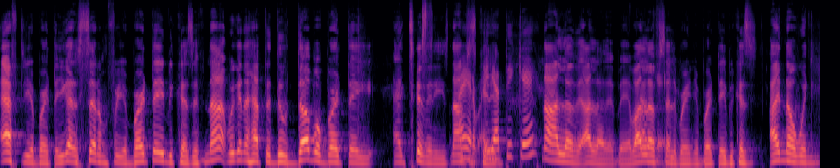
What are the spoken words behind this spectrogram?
after your birthday. You got to set them for your birthday because if not, we're gonna have to do double birthday activities. Not Ay, just ¿y kidding. a ti qué? No, I love it. I love it, babe. I love celebrating your birthday because I know when. when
